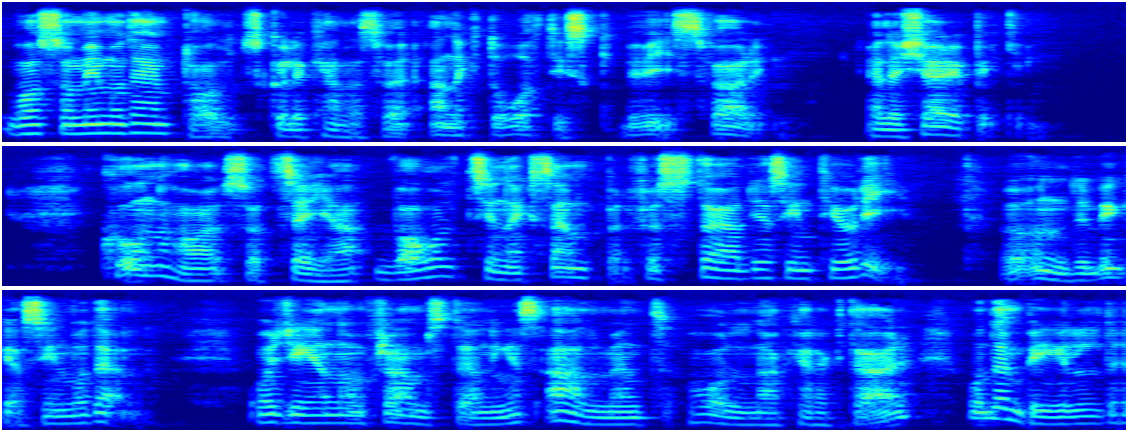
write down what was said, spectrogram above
vad som i modernt tal skulle kallas för anekdotisk bevisföring, eller cherry picking. Kuhn har så att säga valt sina exempel för att stödja sin teori och underbygga sin modell och genom framställningens allmänt hållna karaktär och den bild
